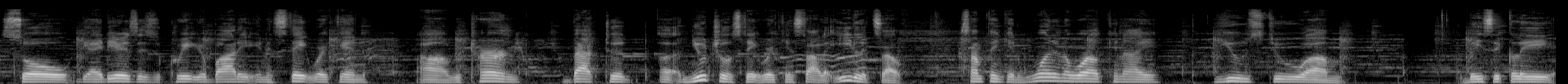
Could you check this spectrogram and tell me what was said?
So the idea is, is to create your body in a state where it can uh, return back to a neutral state where it can start to heal itself. So I'm thinking, what in the world can I use to um, basically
